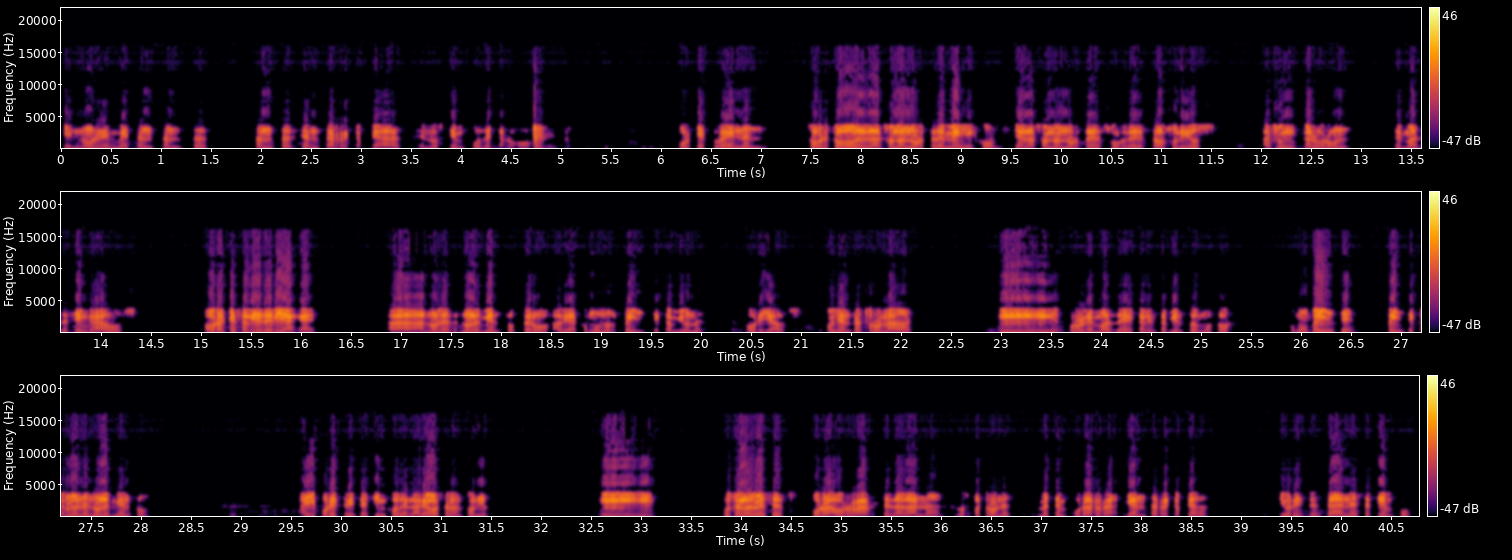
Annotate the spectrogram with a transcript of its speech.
que no le metan tantas tantas llantas recapeadas en los tiempos de calor, porque truenan, sobre todo en la zona norte de México y en la zona norte del sur de Estados Unidos, hace un calorón de más de 100 grados. Ahora que salí de viaje, ah, no les no les miento, pero había como unos 20 camiones orillados con llantas tronadas y problemas de calentamiento de motor. Como 20, 20 camiones, no les miento. Ahí por el 35 de Laredo a San Antonio. Y muchas de las veces, por ahorrarse la lana, los patrones meten pura ra- llanta recapeada. Y ahorita está en este tiempo,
